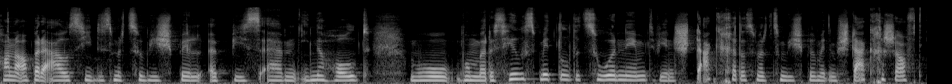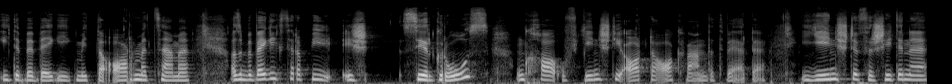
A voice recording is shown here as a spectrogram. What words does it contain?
kann aber auch sein, dass man zum Beispiel etwas ähm, wo, wo man ein Hilfsmittel dazu nimmt, wie ein Stecker, dass man zum Beispiel mit dem Stecker schafft in der Bewegung mit den Armen zusammen. Also Bewegungstherapie ist sehr groß und kann auf jenste Arten angewendet werden. In jensten verschiedenen,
